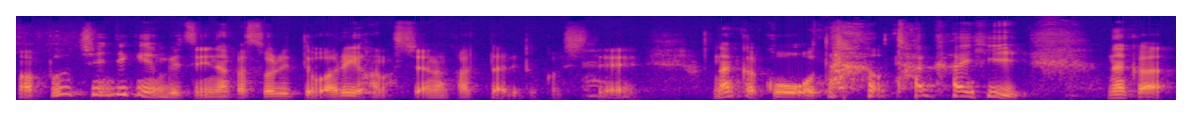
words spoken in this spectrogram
まあ、プーチン的には別になんかそれって悪い話じゃなかったりとかして、うん、なんかこう お互いなんか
